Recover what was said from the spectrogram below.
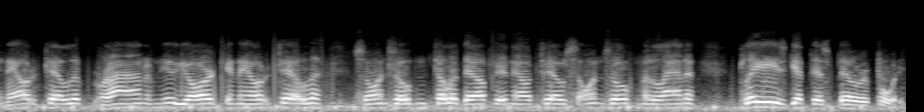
and they ought to tell the Ryan of New York, and they ought to tell the so and so from Philadelphia, and they ought to tell so and so from Atlanta. Please get this bill reported,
